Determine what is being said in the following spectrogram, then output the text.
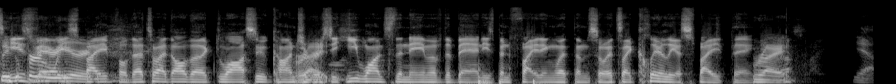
he's very weird. spiteful. That's why all the lawsuit controversy. Right. He wants the name of the band. He's been fighting with them, so it's like clearly a spite thing. you Right. know? Yeah.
